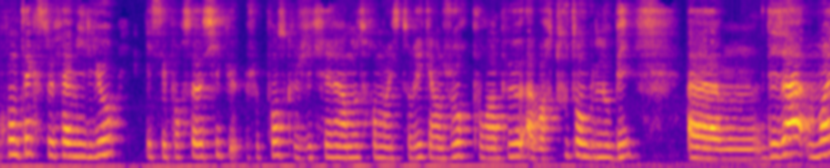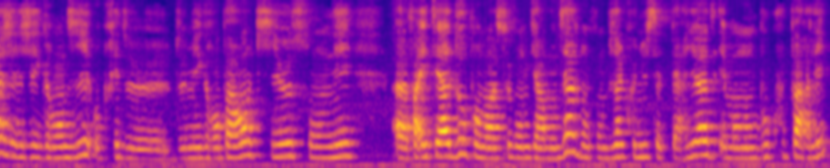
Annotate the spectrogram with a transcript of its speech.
contextes familiaux, et c'est pour ça aussi que je pense que j'écrirai un autre roman historique un jour pour un peu avoir tout englobé. Euh, déjà, moi, j'ai grandi auprès de, mes grands-parents qui, eux, sont nés, euh, enfin, étaient ados pendant la Seconde Guerre mondiale, donc ont bien connu cette période et m'en ont beaucoup parlé.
